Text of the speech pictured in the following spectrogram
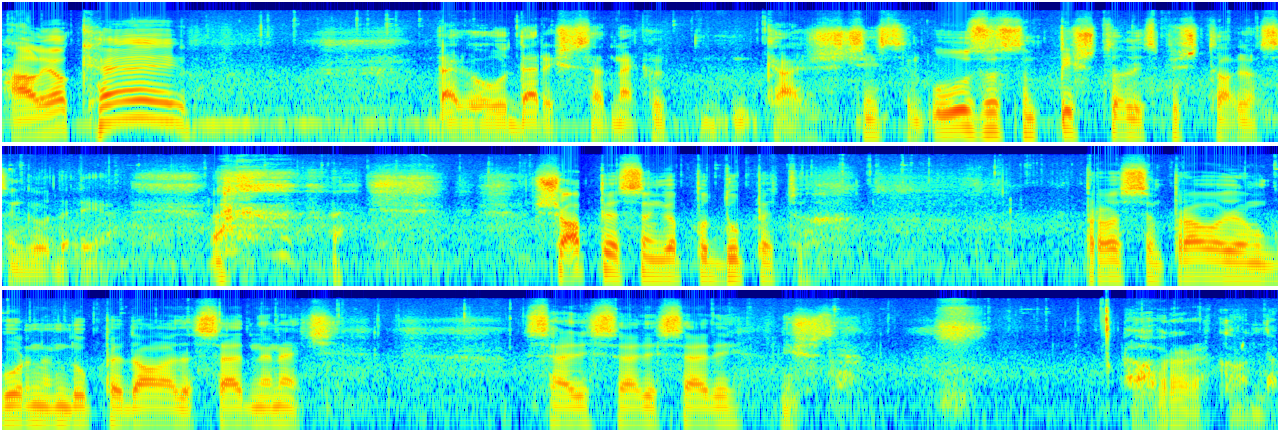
Ali okej, okay, da ga udariš sad neko kažeš, čim sam, uzao sam pištolj i s pištoljom sam ga udario. Šopio sam ga po dupetu. Prvo sam probao da mu gurnem dupe dole da sedne, neće. Sedi, sedi, sedi, ništa. Dobro, rekao onda,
